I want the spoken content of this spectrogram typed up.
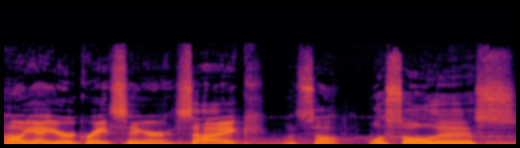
Oh yeah, you're a great singer. Psych. What's all what's all this?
